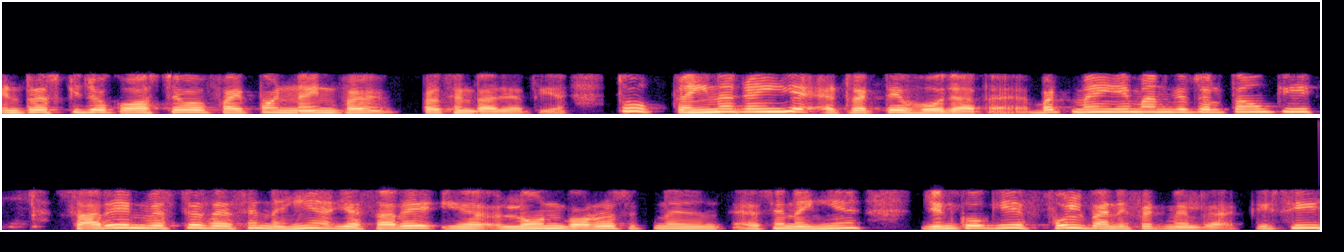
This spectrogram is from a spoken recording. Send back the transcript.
इंटरेस्ट की जो कॉस्ट है, वो फाइव पॉइंट नाइन परसेंट आ जाती है। तो कहीं ना कहीं ये अट्रैक्टिव हो जाता है। बट मैं ये मान के चलता हूँ कि सारे इन्वेस्टर्स ऐसे नहीं है, या सारे लोन बोरोस इतने, ऐसे नहीं है, जिनको कि ये फुल बेनिफिट मिल रहा है। किसी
